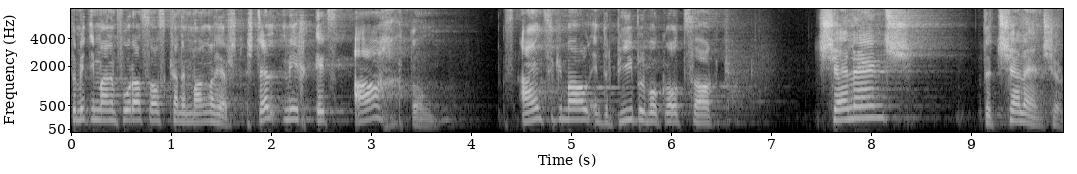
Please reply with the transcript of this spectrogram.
damit in meinem Vorratshaus keinen Mangel herrscht. Stellt mich jetzt Achtung. Das einzige Mal in der Bibel, wo Gott sagt, Challenge the Challenger.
